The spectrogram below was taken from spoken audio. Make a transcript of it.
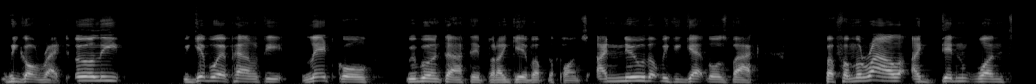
We got wrecked early. We give away a penalty, late goal. We weren't at it, but I gave up the points. I knew that we could get those back. But for morale, I didn't want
